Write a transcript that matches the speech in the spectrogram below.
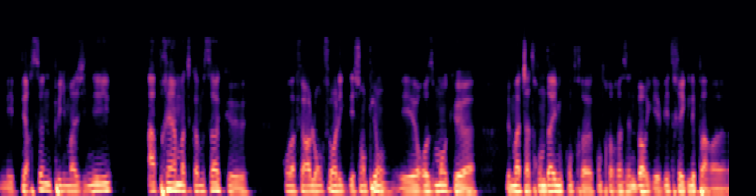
mais personne ne peut imaginer après un match comme ça que qu'on va faire long feu en Ligue des Champions. Et heureusement que euh, le match à Trondheim contre contre Rosenborg est vite réglé par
